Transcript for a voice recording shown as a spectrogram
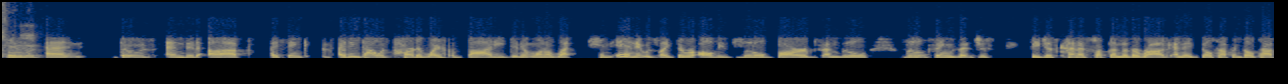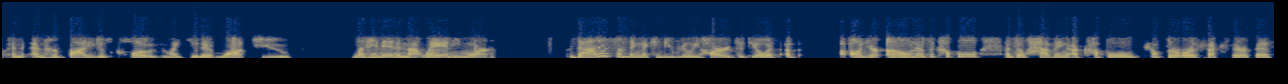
Totally. And those ended up I think I think that was part of why her body didn't want to let him in. It was like there were all these little barbs and little little things that just they just kind of swept under the rug and they built up and built up and, and her body just closed and like didn't want to let him in in that way anymore. That is something that can be really hard to deal with on your own as a couple. And so having a couple counselor or a sex therapist,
